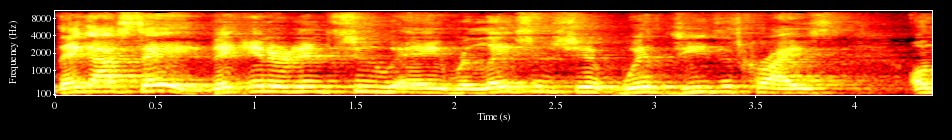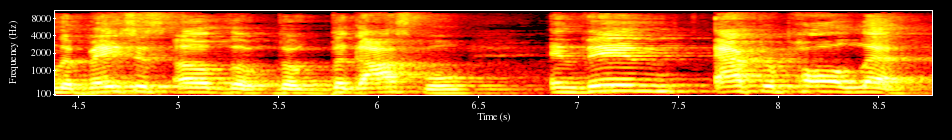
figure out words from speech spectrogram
they got saved. They entered into a relationship with Jesus Christ on the basis of the, the, the gospel. And then after Paul left,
